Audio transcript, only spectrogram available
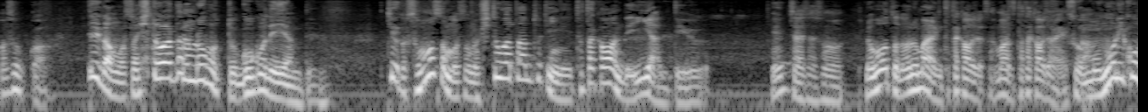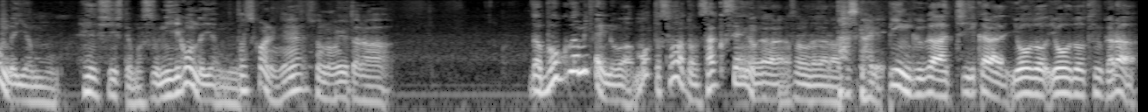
あそっかっていうかもう、その人型のロボット5個でいいやんっていう。っていうかそもそもその人型の時に戦わんでいいやんっていうえ？じゃあじゃあそのロボット乗る前に戦うじゃないですかまず戦うじゃないですそう、かもう乗り込んだらいいやん、もう。変身してもすぐ逃げ込んだらいいやん、もう。だか確かにねその言うたらら僕が見たいのは、もっとその後の作戦よ。だから、その、だから、確かに、ピンクがあっちから陽動、陽動するから、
